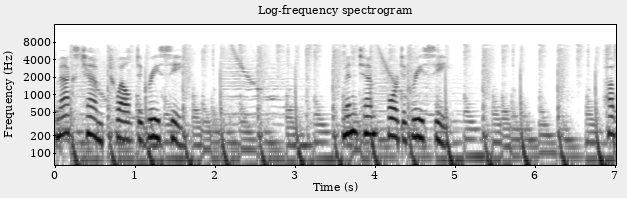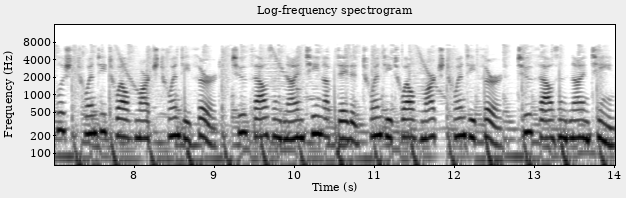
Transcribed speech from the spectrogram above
Max temp 12 degrees C. Min temp 4 degrees C. Published 2012 March 23, 2019 Updated 2012 March 23, 2019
